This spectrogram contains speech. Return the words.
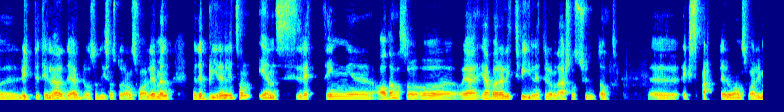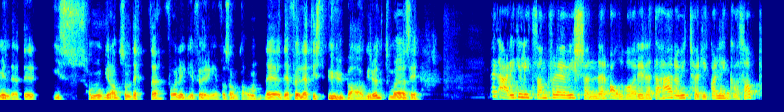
eh, lytte til her. Det er også de som står ansvarlig. Men, men det blir en litt sånn ensretting eh, av det. Altså. Og, og jeg, jeg, bare er litt tvilende til om det er så sunt at uh, eksperter og ansvarlige myndigheter i sånn grad som dette får legge føringer for samtalen. Det, føler jeg et visst ubehag rundt, må jeg si. Men er det ikke litt sånn, for vi skjønner alvoret i dette her, og vi tør ikke å legge oss opp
